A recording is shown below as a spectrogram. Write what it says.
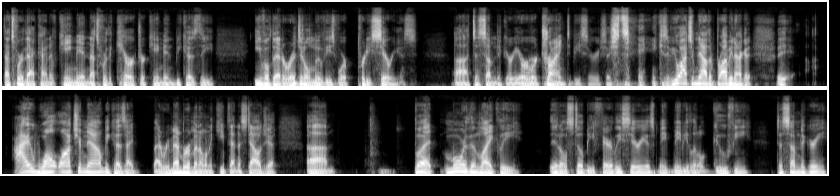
That's where that kind of came in. That's where the character came in because the Evil Dead original movies were pretty serious uh, to some degree, or were trying to be serious, I should say. Because if you watch them now, they're probably not going to. Eh, I won't watch them now because I I remember him and I want to keep that nostalgia. Um, but more than likely, it'll still be fairly serious, maybe maybe a little goofy to some degree.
